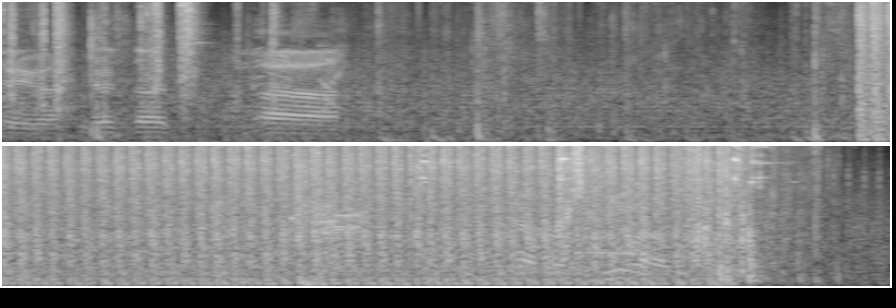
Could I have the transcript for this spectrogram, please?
There you go. They're done. Uh, Yeah, first reload.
